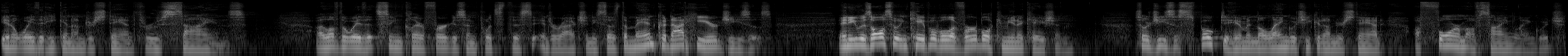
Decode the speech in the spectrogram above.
in a way that he can understand through signs. I love the way that Sinclair Ferguson puts this interaction. He says, The man could not hear Jesus, and he was also incapable of verbal communication. So Jesus spoke to him in the language he could understand, a form of sign language.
